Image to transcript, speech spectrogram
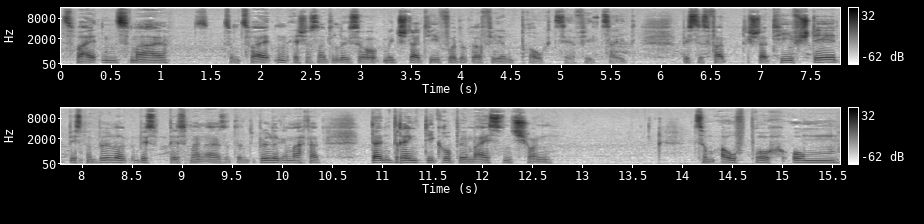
Zweitens mal zum Zweiten ist es natürlich so, mit Stativ fotografieren braucht sehr viel Zeit. Bis das Stativ steht, bis man, Bilder, bis, bis man also dann die Bilder gemacht hat, dann drängt die Gruppe meistens schon zum Aufbruch, um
